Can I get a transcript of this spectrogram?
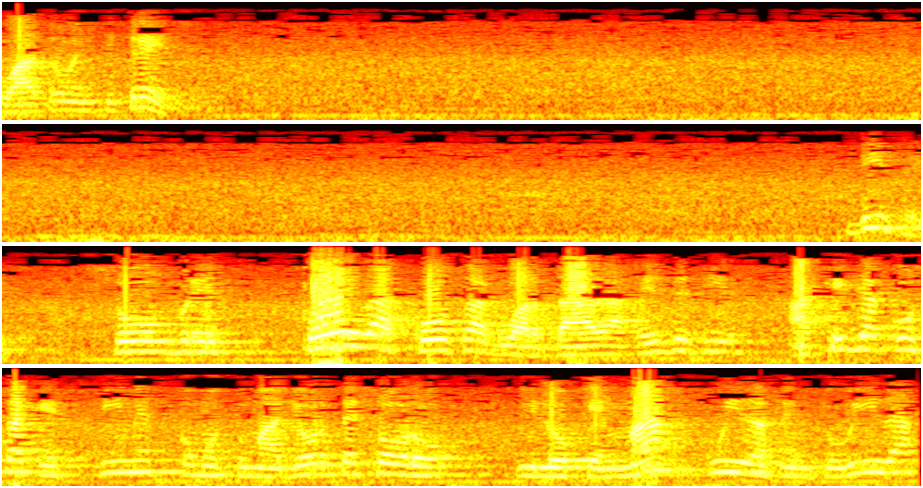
4:23. Dice, sobre toda cosa guardada, es decir, aquella cosa que estimes como tu mayor tesoro y lo que más cuidas en tu vida,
